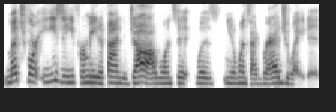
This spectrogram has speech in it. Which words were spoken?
much more easy for me to find a job once it was you know once i graduated.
